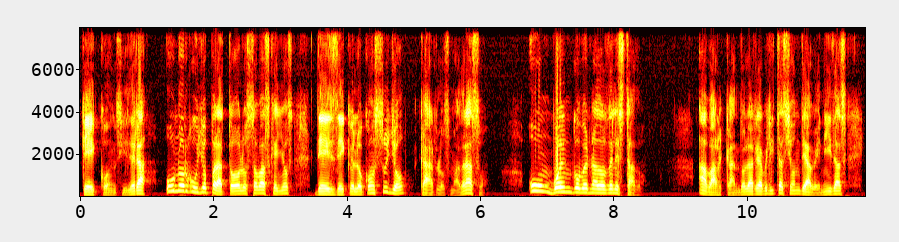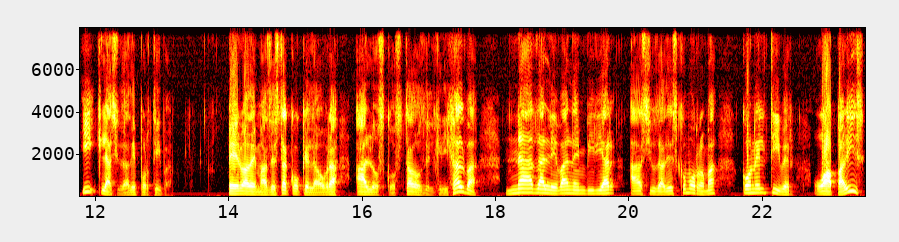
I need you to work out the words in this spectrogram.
que considera un orgullo para todos los tabasqueños desde que lo construyó Carlos Madrazo, un buen gobernador del estado, abarcando la rehabilitación de avenidas y la ciudad deportiva. Pero además destacó que la obra a los costados del Grijalba nada le van a envidiar a ciudades como Roma con el Tíber o a París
